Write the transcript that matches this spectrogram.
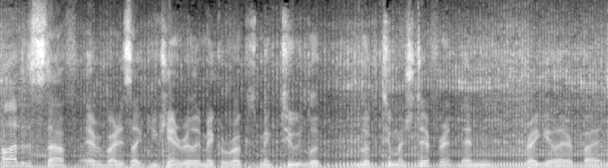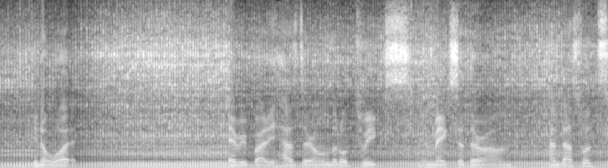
A lot of the stuff everybody's like you can't really make a Ruckus make look look too much different than regular but you know what? Everybody has their own little tweaks and makes it their own and that's what's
